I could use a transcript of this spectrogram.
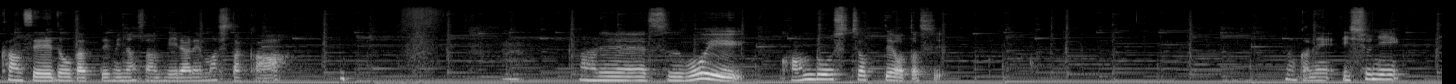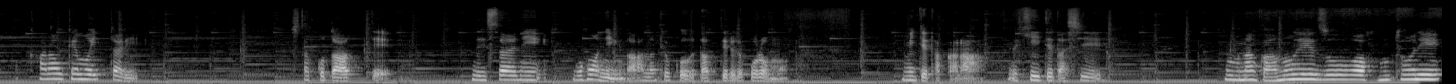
完成動画って皆さん見られましたか？あれ、すごい感動しちゃって、私。なんかね、一緒にカラオケも行ったりしたことあって、実際にご本人があの曲を歌ってるところも見てたから、で聞いてたし、でもなんかあの映像は本当に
